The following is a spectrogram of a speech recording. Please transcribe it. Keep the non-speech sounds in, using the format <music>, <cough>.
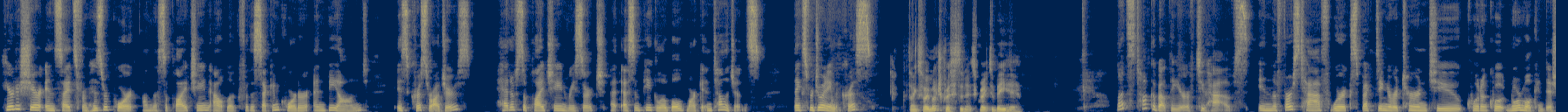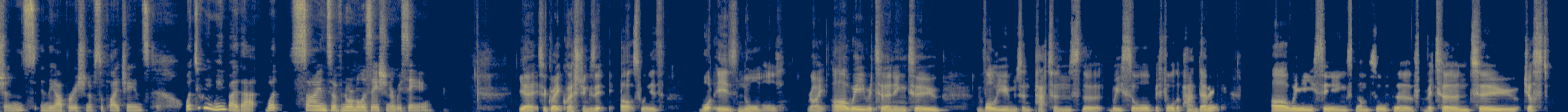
Here to share insights from his report on the supply chain outlook for the second quarter and beyond is Chris Rogers, Head of Supply Chain Research at S&P Global Market Intelligence. Thanks for joining me, Chris. Thanks very much, Kristen. It's great to be here. Let's talk about the year of two halves. In the first half, we're expecting a return to quote unquote normal conditions in the operation of supply chains. What do we mean by that? What signs of normalization are we seeing? Yeah, it's a great question because it starts with what is normal right? Are we returning to volumes and patterns that we saw before the pandemic? Are we seeing some sort of return to just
